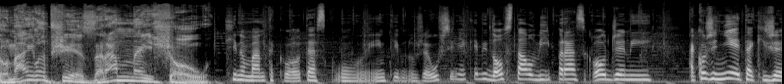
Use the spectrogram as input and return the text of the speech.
To najlepšie z rannej show. Kino, mám takú otázku intimnú, že už si niekedy dostal výprask od ženy? Akože nie je taký, že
